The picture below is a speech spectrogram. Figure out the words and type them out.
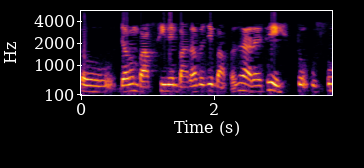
तो जब हम वापसी में बारह बजे वापस आ रहे थे तो उसको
